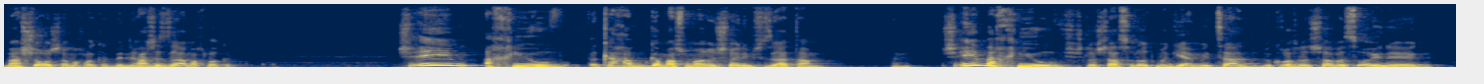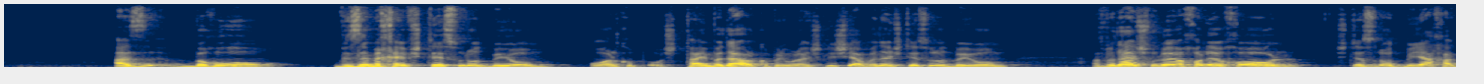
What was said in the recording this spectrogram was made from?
מה שורש המחלוקת? ונראה שזה המחלוקת. שאם החיוב, וככה גם משהו מהראשונים, שזה הטעם, שאם החיוב של שלושה סעודות מגיע מצד מקורו של שבס עוינג, אז ברור, וזה מחייב שתי סעודות ביום, או, על, או שתיים ודאי, או על כל פנים אולי שלישי, אבל ודאי שתי סעודות ביום, אז ודאי שהוא לא יכול לאכול שתי סעודות ביחד.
